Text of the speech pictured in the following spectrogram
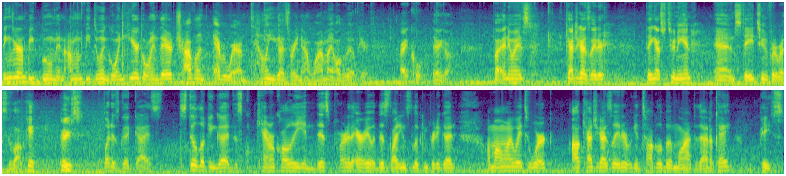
things are gonna be booming. I'm gonna be doing going here, going there, traveling everywhere. I'm telling you guys right now. Why am I all the way up here? All right, cool. There you go. But anyways, catch you guys later. Thank you guys for tuning in and stay tuned for the rest of the vlog. Okay, peace. What is good, guys? Still looking good. This camera quality in this part of the area with this lighting is looking pretty good. I'm on my way to work. I'll catch you guys later. We can talk a little bit more after that. Okay, peace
